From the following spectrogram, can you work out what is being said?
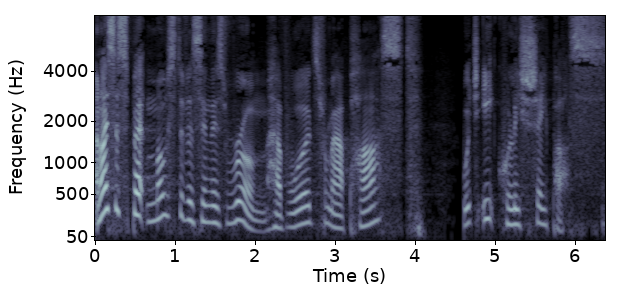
And I suspect most of us in this room have words from our past which equally shape us.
